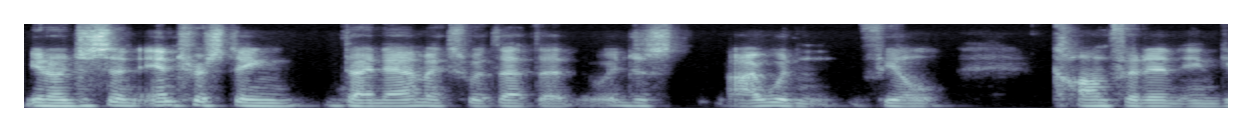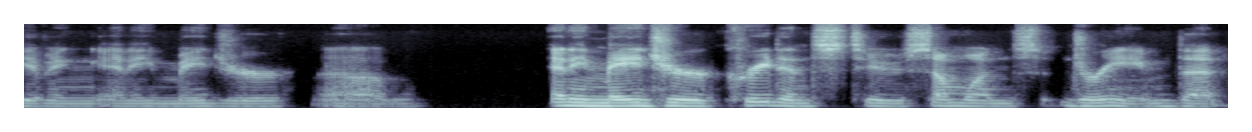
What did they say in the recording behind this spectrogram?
you know, just an interesting dynamics with that. That just I wouldn't feel confident in giving any major um, any major credence to someone's dream that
